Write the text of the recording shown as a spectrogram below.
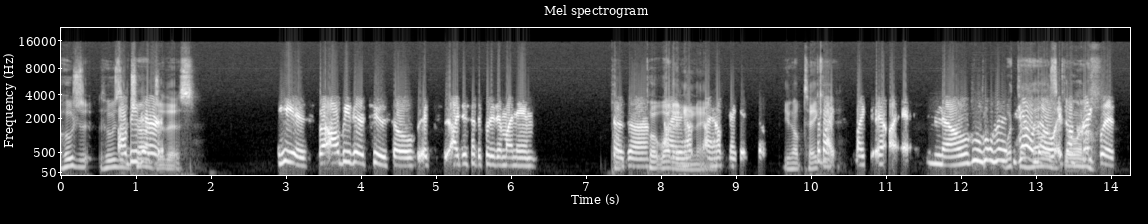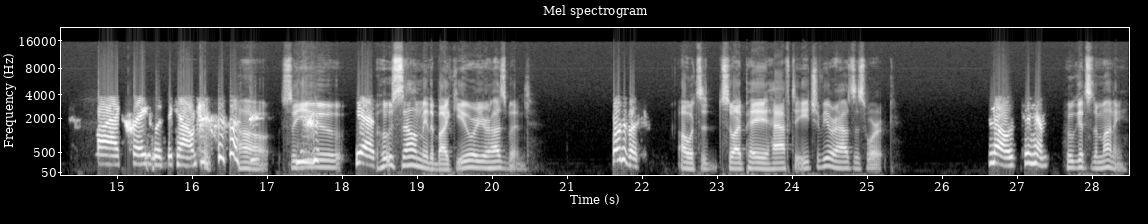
Who's who's I'll in be charge there. of this? He is, but I'll be there too. So it's. I just had to put it in my name because uh, put what I in your helped, name? I helped make it. So, You help take it. Like, uh, uh, no, What hell hell no. It's on going on? Craigslist. My Craigslist account. Oh, so you? yes, Who's selling me the bike? You or your husband? both of us. Oh, it's a. So I pay half to each of you, or how's this work? No, to him. Who gets the money?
